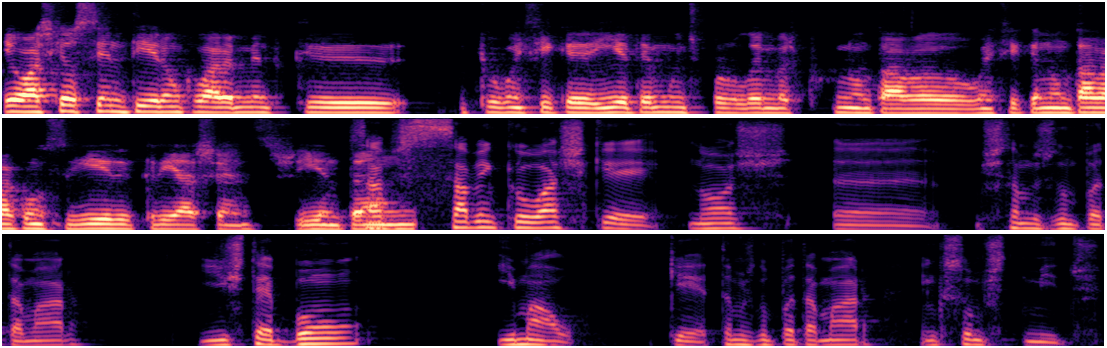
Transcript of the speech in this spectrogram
Eu acho que eles sentiram claramente que, que o Benfica ia ter muitos problemas porque não estava, o Benfica não estava a conseguir criar chances. E então... Sabem que eu acho que é nós uh, estamos num patamar e isto é bom e mau, que é estamos num patamar em que somos temidos.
